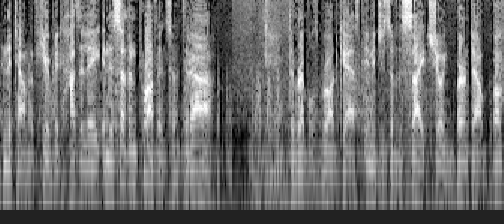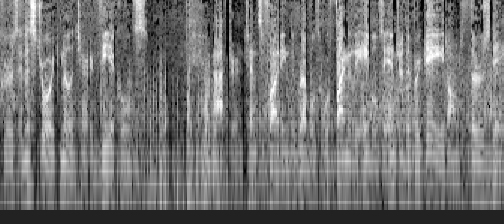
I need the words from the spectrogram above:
in the town of Khirbet Hazaleh in the southern province of Deraa. The rebels broadcast images of the site showing burnt-out bunkers and destroyed military vehicles. After intense fighting, the rebels were finally able to enter the brigade on Thursday.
